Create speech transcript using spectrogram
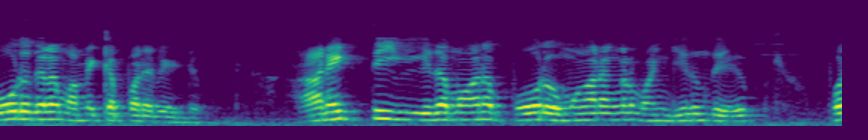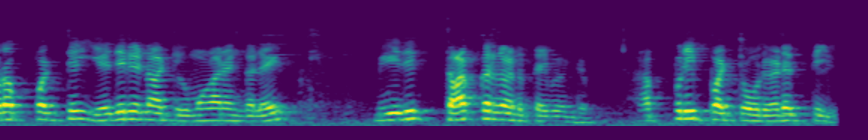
ஓடுதளம் அமைக்கப்பட வேண்டும். அனைத்து விதமான போர் விமானங்களும் அங்கிருந்து புறப்பட்டு எதிரி நாட்டு விமானங்களை மீது தாக்குதல் நடத்த வேண்டும். அப்படிப்பட்ட ஒரு இடத்தில்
